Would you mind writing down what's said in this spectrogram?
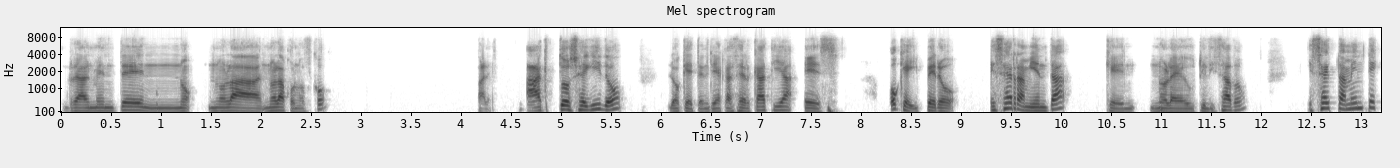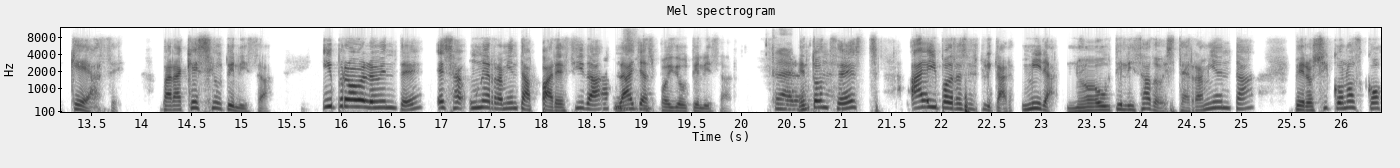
realmente no, no la, no la conozco. Vale, acto seguido, lo que tendría que hacer Katia es, ok, pero esa herramienta, que no la he utilizado, exactamente qué hace. ¿Para qué se utiliza? Y probablemente esa, una herramienta parecida ah, la hayas podido utilizar. Entonces, ahí podrás explicar, mira, no he utilizado esta herramienta, pero sí conozco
